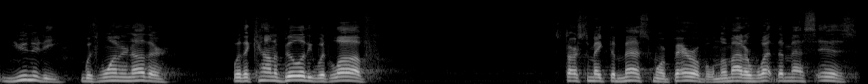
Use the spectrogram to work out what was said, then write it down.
unity with one another, with accountability, with love, starts to make the mess more bearable, no matter what the mess is.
